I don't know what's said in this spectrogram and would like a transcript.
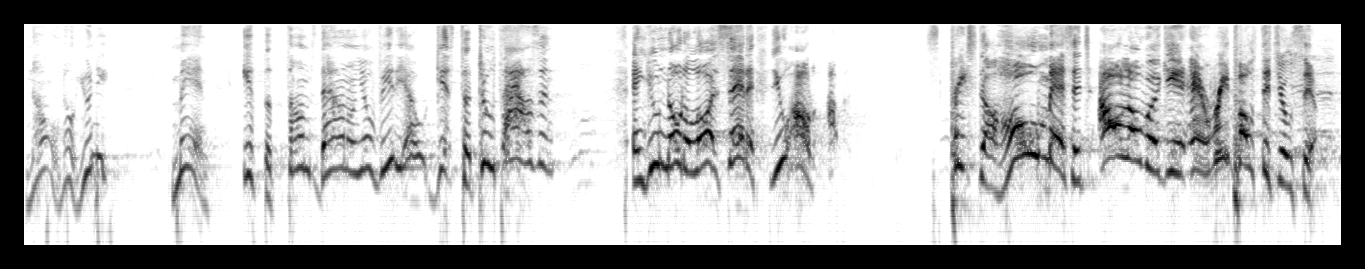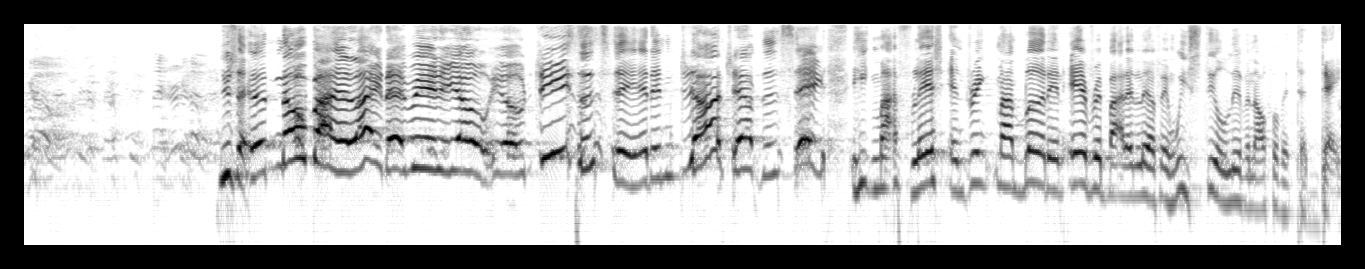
No, no, you need, man, if the thumbs down on your video gets to 2,000 and you know the Lord said it, you ought uh, preach the whole message all over again and repost it yourself. You say, nobody liked that video. Yo, Jesus said in John chapter 6, eat my flesh and drink my blood, and everybody left, and we still living off of it today.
